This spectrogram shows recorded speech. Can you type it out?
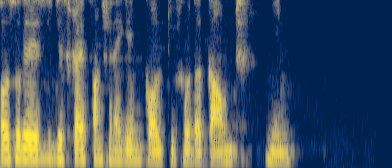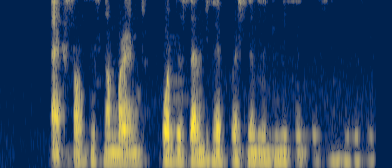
also there is describe function again called to show the count mean max of this number and what the 75 percent and 25 percent of data set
